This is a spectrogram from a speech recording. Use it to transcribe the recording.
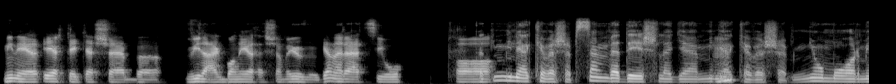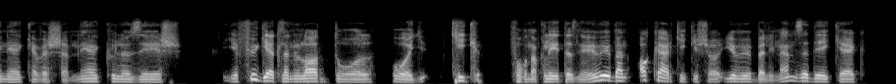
minél értékesebb világban élhessen a jövő generáció, A... Tehát minél kevesebb szenvedés legyen, minél hmm. kevesebb nyomor, minél kevesebb nélkülözés. Ugye függetlenül attól, hogy kik fognak létezni a jövőben, akár kik is a jövőbeli nemzedékek,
